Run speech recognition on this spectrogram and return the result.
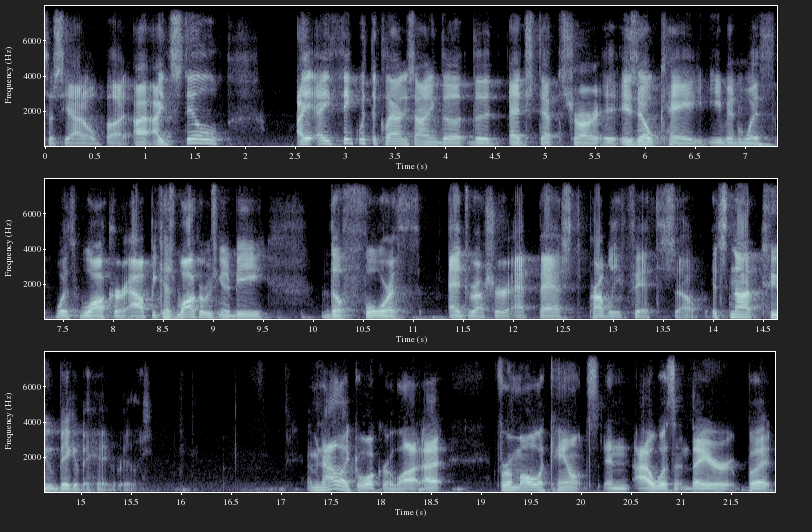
to Seattle, but I, I still. I, I, think with the Clowney signing, the the edge depth chart is okay, even with with Walker out, because Walker was going to be the fourth edge rusher at best, probably fifth. So it's not too big of a hit, really. I mean, I like Walker a lot. I, from all accounts, and I wasn't there, but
